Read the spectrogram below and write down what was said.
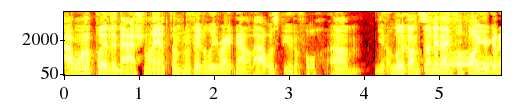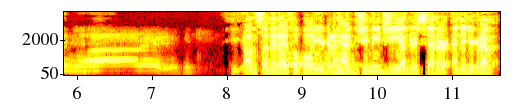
I want to play the national anthem of Italy right now. That was beautiful. Um, you know, look on Sunday Night Football, you're gonna on Sunday Night Football, you're gonna have Jimmy G under center, and then you're gonna have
